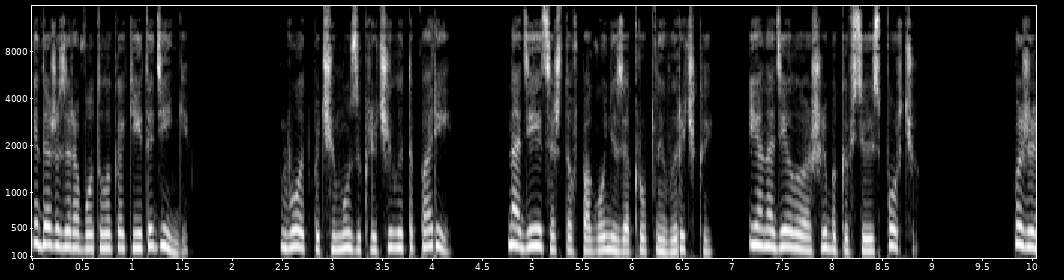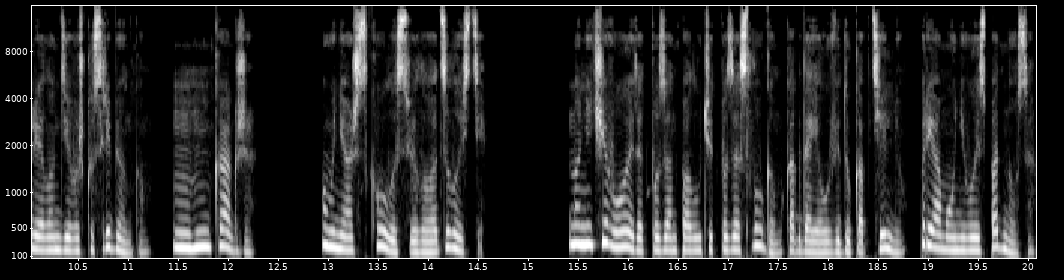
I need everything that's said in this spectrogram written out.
и даже заработала какие-то деньги. Вот почему заключил это пари. Надеется, что в погоне за крупной выручкой я наделаю ошибок и все испорчу. Пожалел он девушку с ребенком. Угу, как же. У меня аж скулы свело от злости. Но ничего, этот пузан получит по заслугам, когда я уведу коптильню прямо у него из-под носа.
